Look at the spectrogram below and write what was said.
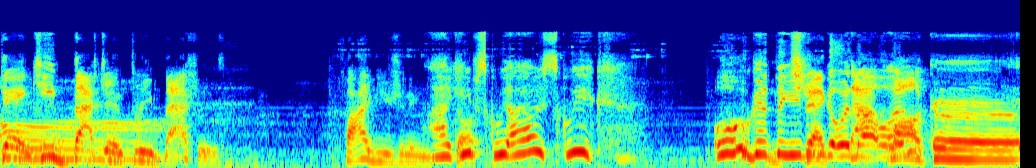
Dang, he Oh. bashed in three bashes. Five usually. I does. keep squeak. I always squeak. Oh, good thing you didn't Checks go in that, one. locker.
